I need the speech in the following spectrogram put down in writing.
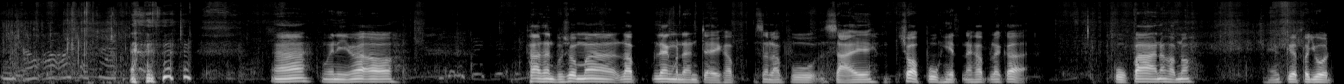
อืมเอาเอาเอาเข้าคาบอ่ามื้อนี้ว่าเอาพาท่านผู้ชมมารับแรงบันดาลใจครับสำหรับผู้สายชอบปลูกเห็ดนะครับ แล้วก็ ปลูกปลาเนาะครับเนาะให้เกิดประโยชน์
